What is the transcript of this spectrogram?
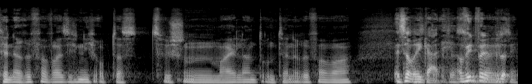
Teneriffa weiß ich nicht, ob das zwischen Mailand und Teneriffa war. Ist auch egal. Das Auf jeden Fall,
